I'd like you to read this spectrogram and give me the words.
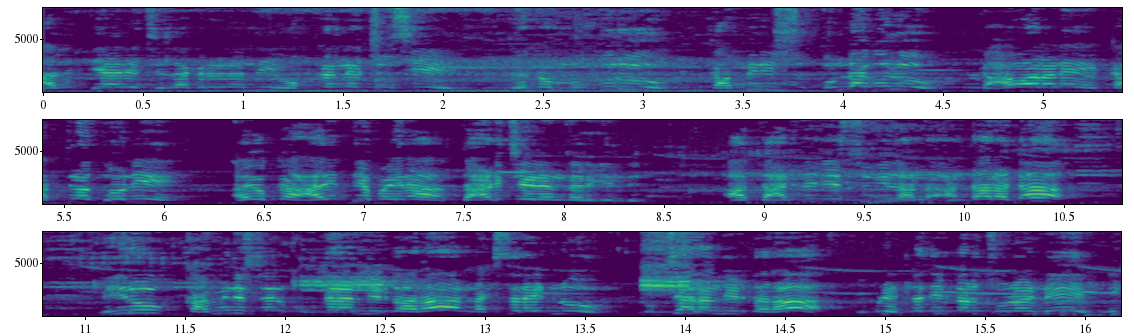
ఆదిత్య అనే జిల్లా కన్వీనర్ని ఒక్కనే చూసి యొక్క ముగ్గురు కమ్యూనిస్ట్ దుండగులు కావాలనే కత్తులతోని ఆ యొక్క ఆదిత్య పైన దాడి చేయడం జరిగింది. ఆ దాడి చేస్తూ వీళ్ళు అంటారట మీరు కమ్యూనిస్టులను కుక్కలను తిడతారా? నక్సలైట్ను ను తిడతారా? ఇప్పుడు ఎట్లా తింటారు చూడండి నీ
